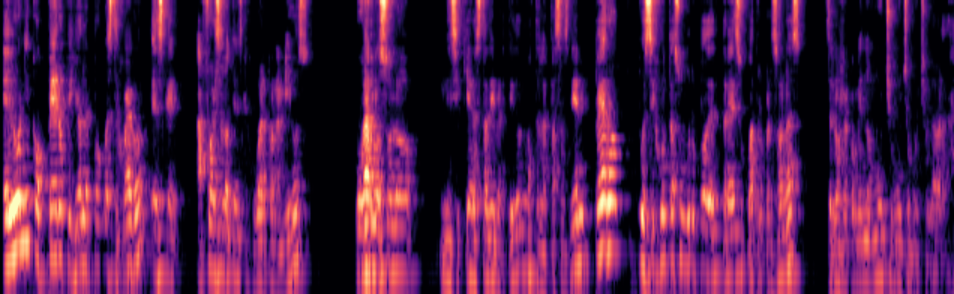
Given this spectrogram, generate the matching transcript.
El único pero que yo le pongo a este juego es que a fuerza lo tienes que jugar con amigos. Jugarlo solo ni siquiera está divertido, no te la pasas bien. Pero, pues si juntas un grupo de tres o cuatro personas, se los recomiendo mucho, mucho, mucho, la verdad.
